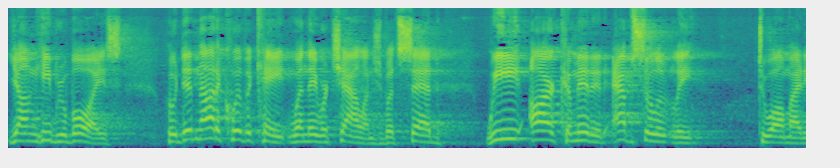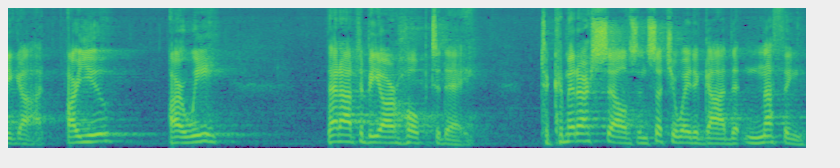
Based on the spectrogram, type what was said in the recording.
young Hebrew boys who did not equivocate when they were challenged, but said, We are committed absolutely to Almighty God. Are you? Are we? That ought to be our hope today. To commit ourselves in such a way to God that nothing,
